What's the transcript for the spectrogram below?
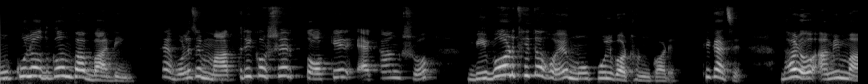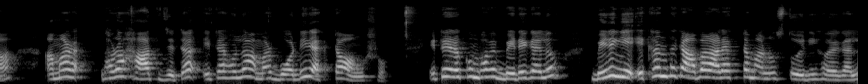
মুকুলোদ্গম বা বাডিং হ্যাঁ বলেছে মাতৃকোষের ত্বকের একাংশ বিবর্ধিত হয়ে মুকুল গঠন করে। ঠিক আছে? ধরো, আমি মা, আমার, ধরো হাত যেটা, এটা হলো আমার বডির একটা অংশ। এটা এরকম ভাবে বেড়ে গেল। বেড়ে গিয়ে এখান থেকে আবার আর একটা মানুষ তৈরি হয়ে গেল।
